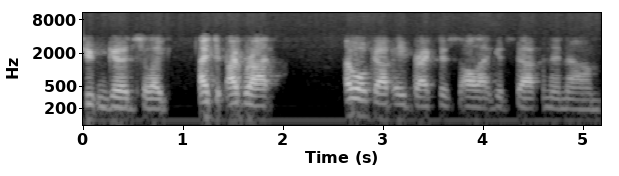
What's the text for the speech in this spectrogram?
shooting good. So like I, I brought, I woke up, ate breakfast, all that good stuff, and then um,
